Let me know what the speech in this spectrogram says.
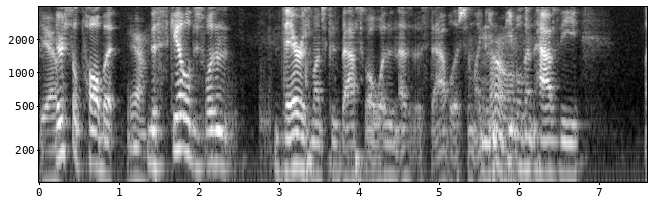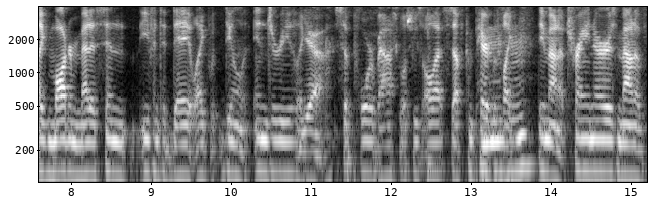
yeah they're still tall, but yeah the skill just wasn't there as much because basketball wasn't as established and like you- No. people didn't have the like modern medicine even today like with dealing with injuries like Yeah. support basketball shoes all that stuff compared with like Mhm. the amount of trainers amount of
